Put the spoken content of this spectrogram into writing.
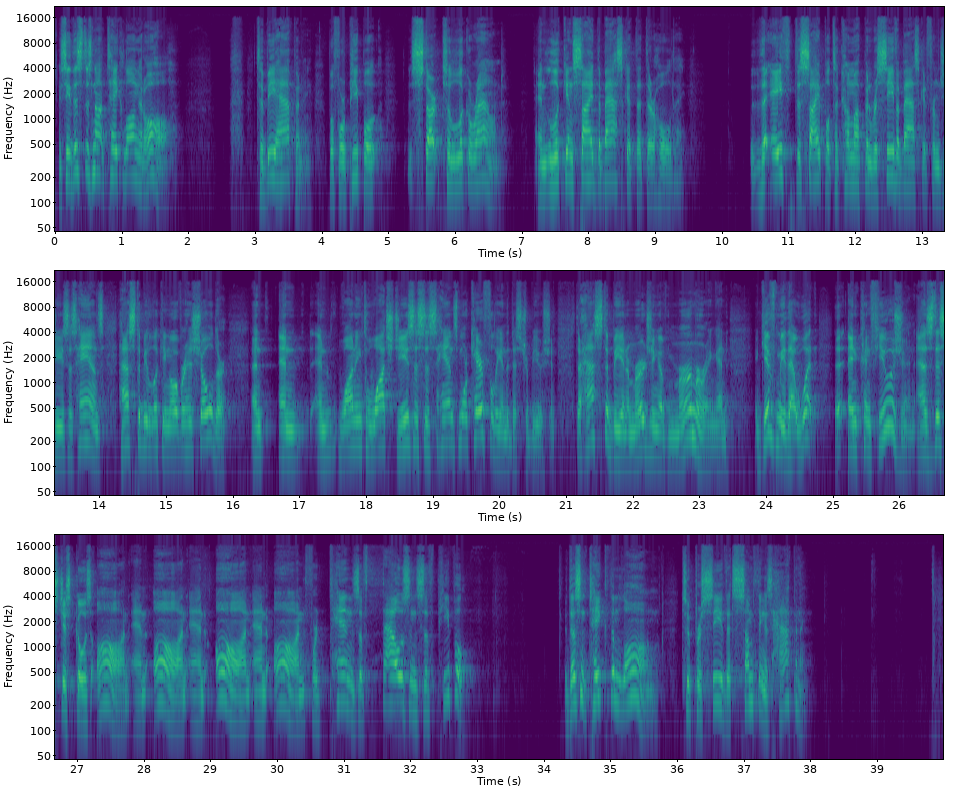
You see, this does not take long at all to be happening before people start to look around and look inside the basket that they're holding the eighth disciple to come up and receive a basket from Jesus' hands has to be looking over his shoulder and, and, and wanting to watch Jesus' hands more carefully in the distribution. There has to be an emerging of murmuring and give me that what and confusion as this just goes on and on and on and on for tens of thousands of people. It doesn't take them long to perceive that something is happening.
